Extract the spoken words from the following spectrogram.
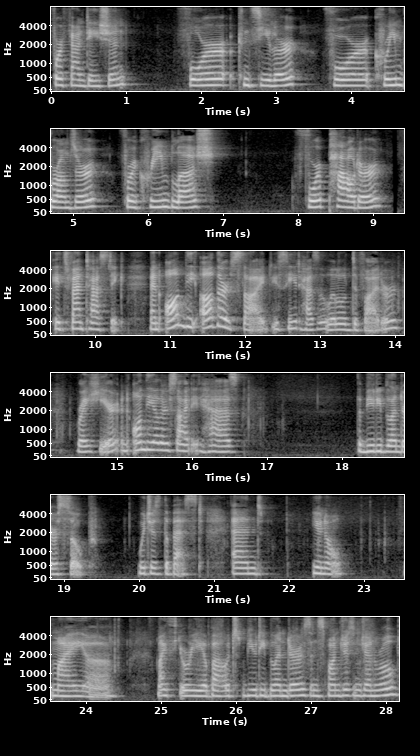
for foundation, for concealer, for cream bronzer, for a cream blush, for powder. It's fantastic. And on the other side, you see it has a little divider right here. And on the other side, it has the Beauty Blender soap, which is the best. And, you know, my, uh, my theory about beauty blenders and sponges in general,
